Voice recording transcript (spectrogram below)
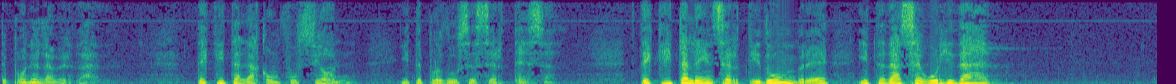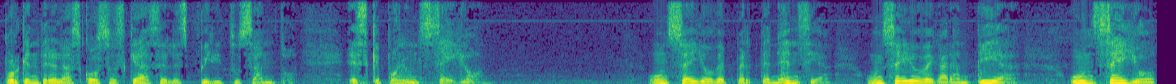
te pone la verdad. Te quita la confusión y te produce certeza. Te quita la incertidumbre y te da seguridad. Porque entre las cosas que hace el Espíritu Santo es que pone un sello, un sello de pertenencia, un sello de garantía, un sello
